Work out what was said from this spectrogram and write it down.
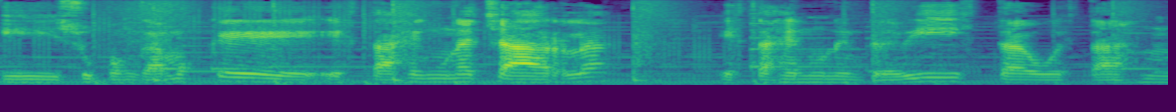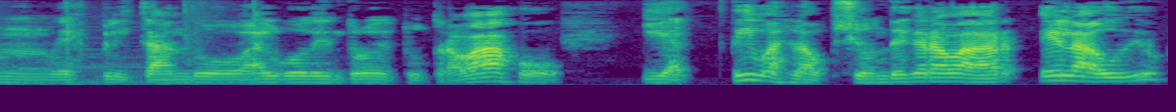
y supongamos que estás en una charla estás en una entrevista o estás mm, explicando algo dentro de tu trabajo y activas la opción de grabar el audio,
